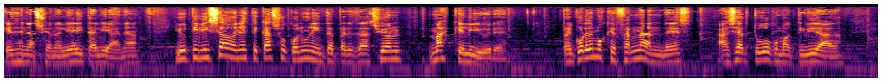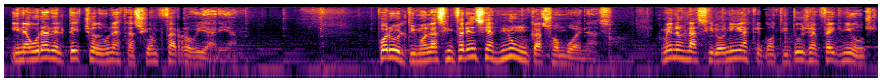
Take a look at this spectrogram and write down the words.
que es de nacionalidad italiana, y utilizado en este caso con una interpretación más que libre. Recordemos que Fernández ayer tuvo como actividad inaugurar el techo de una estación ferroviaria. Por último, las inferencias nunca son buenas, menos las ironías que constituyen fake news.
